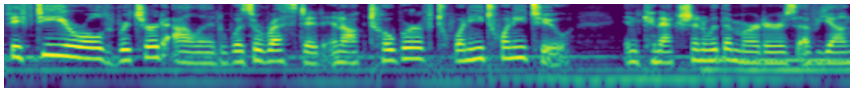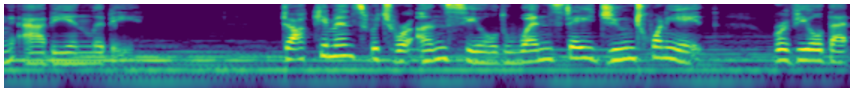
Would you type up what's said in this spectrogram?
50 year old Richard Allen was arrested in October of 2022 in connection with the murders of young Abby and Libby. Documents which were unsealed Wednesday, June 28th, revealed that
